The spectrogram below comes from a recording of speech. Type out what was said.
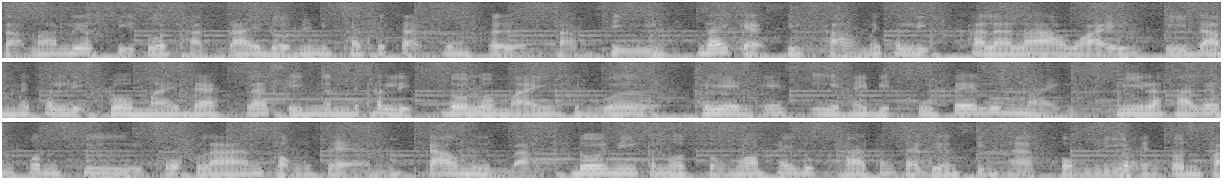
สามารถเลือกสีตัวถังได้โดยไม่มีค่าใช้จ่ายเพิ่มเติม 3 สี ได้แก่สีขาวเมทัลลิกคาราล่าไวท์สีดำเมทัลลิกโครไมต์แบ็กและสีเงินเมทัลลิกโดโลไมต์ซิลเวอร์ Cayenne SE Hybrid Coupe รุ่นใหม่ มีราคาเริ่มต้นที่6ล้าน2แสน90,000 บาท โดยมีกำหนดส่งมอบให้ลูกค้าตั้งแต่เดือนสิงหาคมนี้เป็นต้นไป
